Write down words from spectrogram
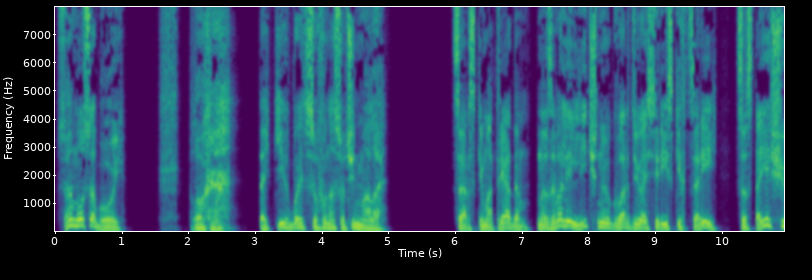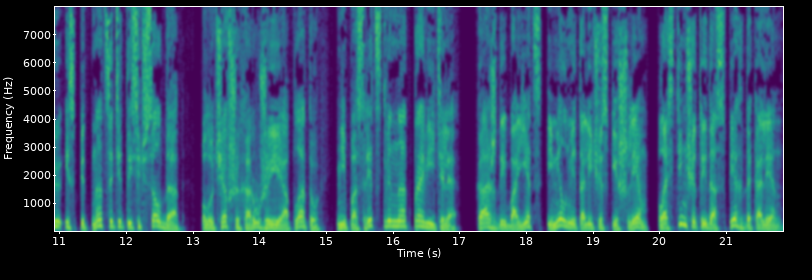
Само собой. Плохо. Таких бойцов у нас очень мало. Царским отрядом называли личную гвардию ассирийских царей, состоящую из 15 тысяч солдат, получавших оружие и оплату непосредственно от правителя. Каждый боец имел металлический шлем, пластинчатый доспех до колен,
